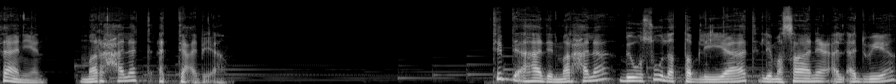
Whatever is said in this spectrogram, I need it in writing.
ثانيا مرحلة التعبئة. تبدأ هذه المرحلة بوصول الطبليات لمصانع الأدوية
